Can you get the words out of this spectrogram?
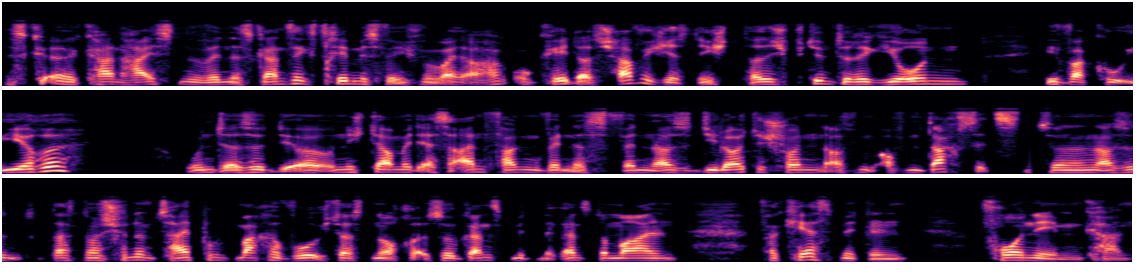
Es äh, kann heißen, wenn es ganz extrem ist, wenn ich mir weiß, okay, das schaffe ich jetzt nicht, dass ich bestimmte Regionen evakuiere und also die, und nicht damit erst anfangen, wenn das, wenn also die Leute schon auf dem, auf dem Dach sitzen, sondern also das noch schon im Zeitpunkt mache, wo ich das noch so ganz mit ganz normalen Verkehrsmitteln vornehmen kann.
